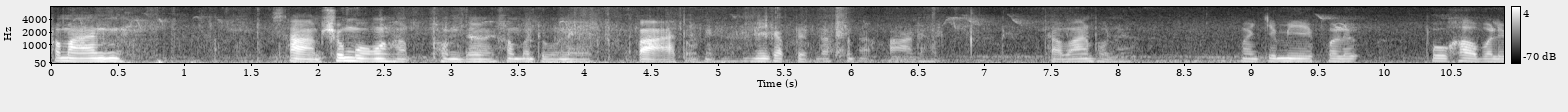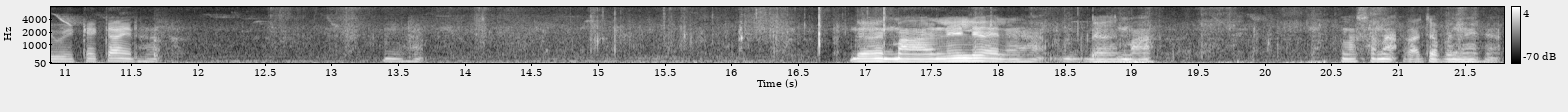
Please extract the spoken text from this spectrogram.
ประมาณสามชั่วโมงครับ ผมเดินเข้ามาดูในป่าตรงนี้ นี่ก็เป็นลักษณะป่านะครับแถวบ้านผมนะมันจะมีภูภูเขาบริเวณใกล้ๆนะครับ นี่ครับเดินมาเรื่อยๆเลยนะครับ เดินมา ลักษณะก็จะเป็นอย่างนี้ฮะ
